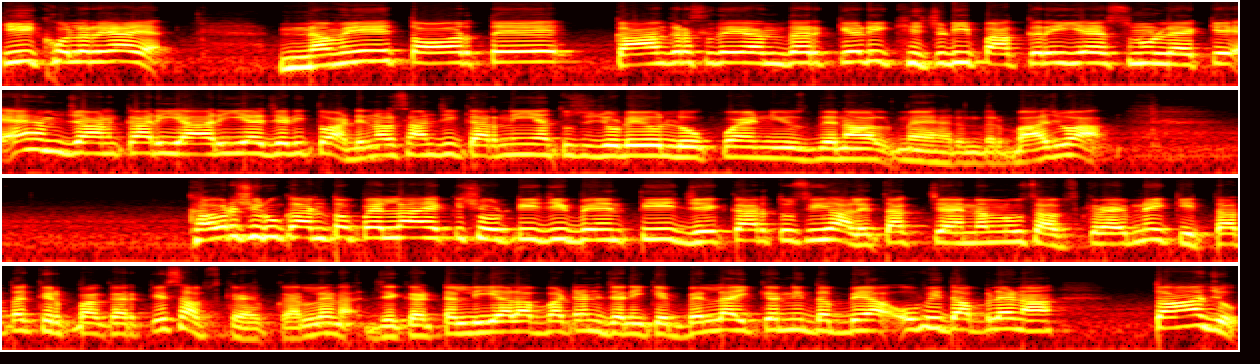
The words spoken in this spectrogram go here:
ਕੀ ਖੁੱਲ ਰਿਹਾ ਹੈ? ਨਵੇਂ ਤੌਰ ਤੇ ਕਾਂਗਰਸ ਦੇ ਅੰਦਰ ਕਿਹੜੀ ਖਿਚੜੀ ਪੱਕ ਰਹੀ ਹੈ? ਇਸ ਨੂੰ ਲੈ ਕੇ ਅਹਿਮ ਜਾਣਕਾਰੀ ਆ ਰਹੀ ਹੈ, ਜਿਹੜੀ ਤੁਹਾਡੇ ਨਾਲ ਸਾਂਝੀ ਕਰਨੀ ਹੈ। ਤੁਸੀਂ ਜੁੜੇ ਹੋ ਲੋਕ ਪੁਆਇੰਟ ਨਿਊਜ਼ ਦੇ ਨਾਲ। ਮੈਂ ਹਰਿੰਦਰ ਬਾਜਵਾ। ਖਬਰ ਸ਼ੁਰੂ ਕਰਨ ਤੋਂ ਪਹਿਲਾਂ ਇੱਕ ਛੋਟੀ ਜੀ ਬੇਨਤੀ, ਜੇਕਰ ਤੁਸੀਂ ਹਾਲੇ ਤੱਕ ਚੈਨਲ ਨੂੰ ਸਬਸਕ੍ਰਾਈਬ ਨਹੀਂ ਕੀਤਾ, ਤਾਂ ਕਿਰਪਾ ਕਰਕੇ ਸਬਸਕ੍ਰਾਈਬ ਕਰ ਲੈਣਾ। ਜੇਕਰ ਟੱਲੀ ਵਾਲਾ ਬਟਨ ਜਾਨੀ ਕਿ ਬੈਲ ਆਈਕਨ ਨਹੀਂ ਦੱਬਿਆ, ਉਹ ਵੀ ਦੱਬ ਲੈਣਾ, ਤਾਂ ਜੋ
